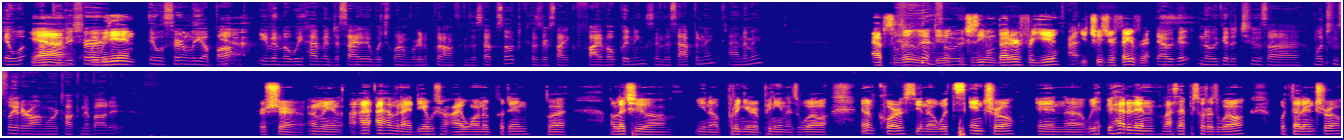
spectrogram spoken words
It w- Yeah, I'm pretty sure we didn't. it was certainly a bop, Yeah. even though we haven't decided which one we're going to put on for this episode because there's like five openings in this happening anime. Absolutely, So dude. we- Which is even better for you. I- You choose your favorite Yeah, we get no, we get to choose. Uh, we'll choose later on when we're talking about it. for sure. I mean, I, I have an idea which one I want to put in, but I'll let you, um, you know, put in your opinion as well. And of course, you know, with this intro, and uh, we we had it in last episode as well with that intro,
